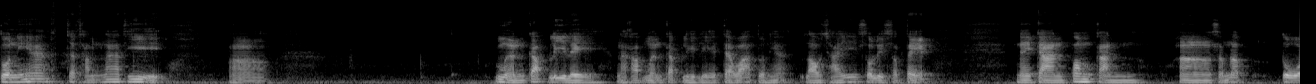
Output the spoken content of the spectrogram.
ตัวนี้จะทำหน้าที่เหมือนกับรีเลย์นะครับ เหมือนกับรีเลย์แต่ว่าตัวนี้เราใช้ solid state ในการป้องกันสำหรับตัว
